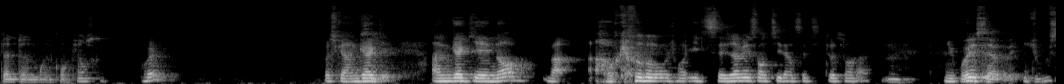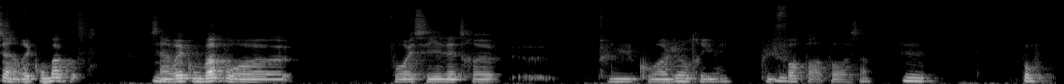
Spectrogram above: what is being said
Peut-être donne moins confiance. quoi. Ouais. Parce qu'un gars qui, un gars qui est énorme, bah, à aucun moment, genre, il s'est jamais senti dans cette situation-là. Du coup, Oui, c'est, du coup, c'est un vrai combat, quoi. C'est un Mm. vrai combat pour, euh, pour essayer d'être euh, plus courageux, entre guillemets. Plus Mm. fort par rapport à ça. pour,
